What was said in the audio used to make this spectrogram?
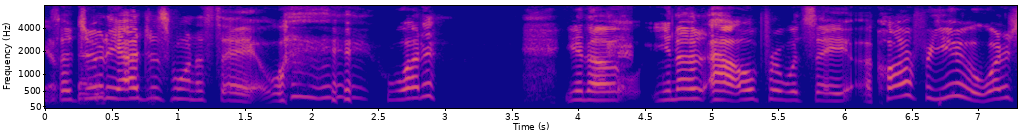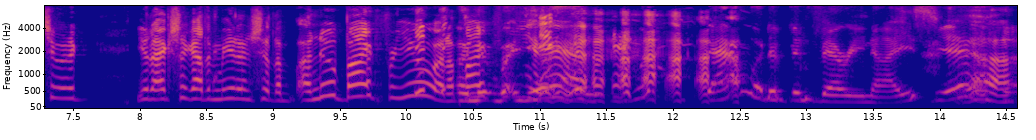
Yep, So that Judy, I just want to say, what if, you know, you know how Oprah would say, "A car for you." What if she would? You'd actually got to meet and she had a, a new bike for you and a A bike new- for you. yeah, that would have been very nice. Yeah,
